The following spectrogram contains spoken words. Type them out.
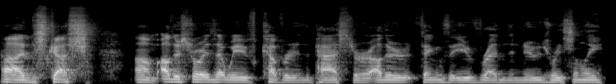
uh, discuss um, other stories that we've covered in the past or other things that you've read in the news recently.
